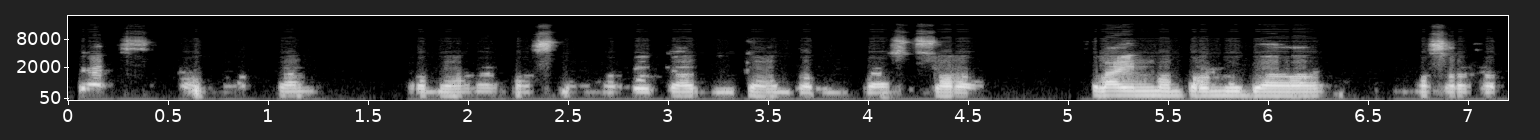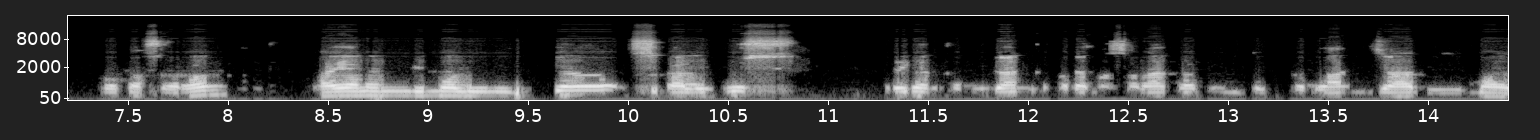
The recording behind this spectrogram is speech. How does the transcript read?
tidak melakukan permohonan paspor merdeka di kantor imigrasi Sorong. Selain mempermudah masyarakat kota Sorong, layanan di mall ini juga sekaligus berikan kemudahan kepada masyarakat untuk berbelanja di mall.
